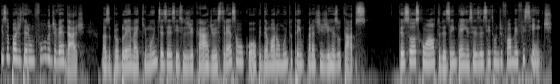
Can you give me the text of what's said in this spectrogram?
Isso pode ter um fundo de verdade, mas o problema é que muitos exercícios de cardio estressam o corpo e demoram muito tempo para atingir resultados. Pessoas com alto desempenho se exercitam de forma eficiente.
